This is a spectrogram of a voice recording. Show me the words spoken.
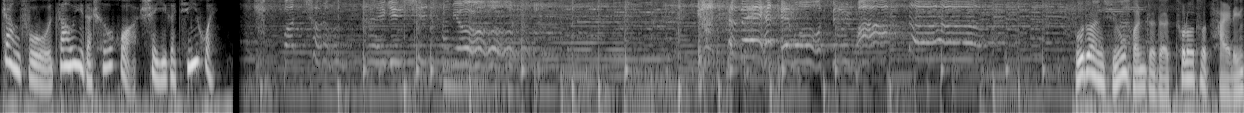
丈夫遭遇的车祸是一个机会。不断循环着的托洛特彩铃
